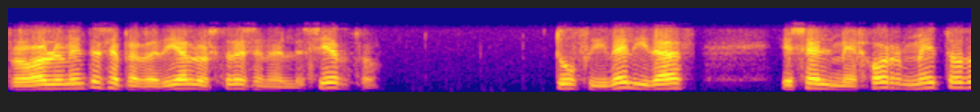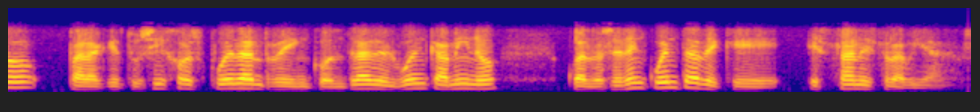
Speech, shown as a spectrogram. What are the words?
probablemente se perderían los tres en el desierto. Tu fidelidad es el mejor método para que tus hijos puedan reencontrar el buen camino cuando se den cuenta de que están extraviados.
